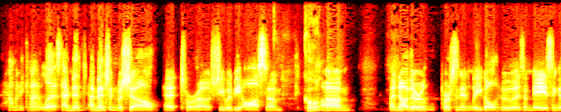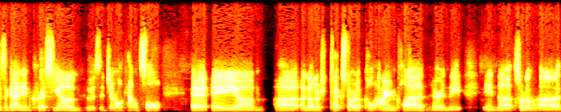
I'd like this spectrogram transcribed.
how many can I list? I, I mentioned Michelle at Turo. She would be awesome. Cool. Um, another person in legal who is amazing is a guy named Chris Young, who is the general counsel at a um, uh, another tech startup called Ironclad. They're in the in the sort of uh,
